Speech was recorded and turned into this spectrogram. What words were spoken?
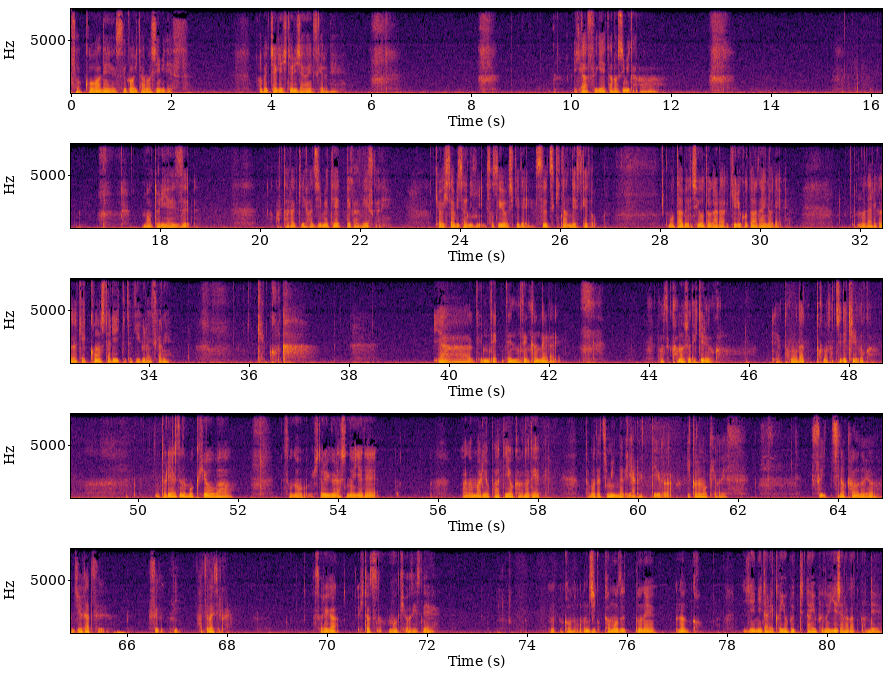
そこはねすごい楽しみです、まあ、ぶっちゃけ一人じゃないですけどね。いやすげえ楽しみだな。まあとりあえず働き始めてって感じですかね。今日久々に卒業式でスーツ着たんですけどもう多分仕事柄着ることはないのでまあ誰かが結婚したりって時ぐらいですかね。結婚か。いやー全然全然考えられまず彼女できるのかな。友達友達できるのかとりあえずの目標はその一人暮らしの家であのマリオパーティーを買うので友達みんなでやるっていうのが一個の目標です。スイッチの買うのよ。10月すぐに発売するから。それが一つの目標ですね。この実家もずっとねなんか家に誰か呼ぶってタイプの家じゃなかったんで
